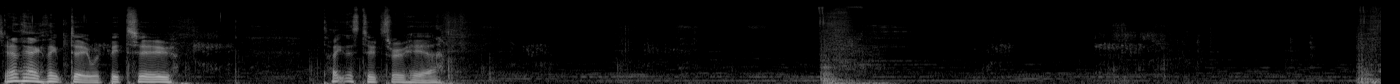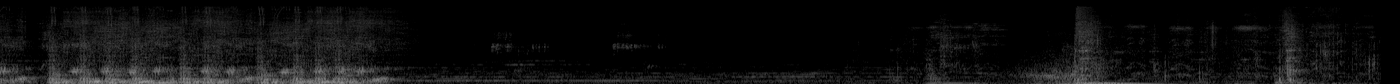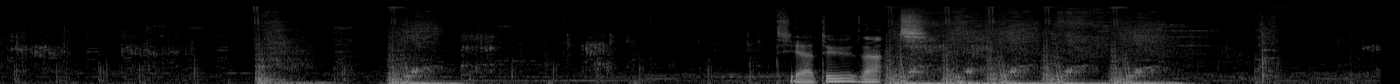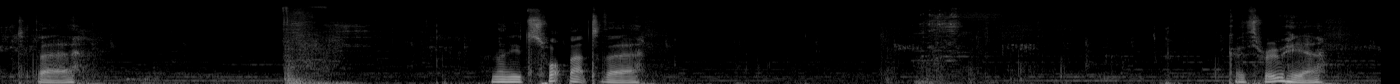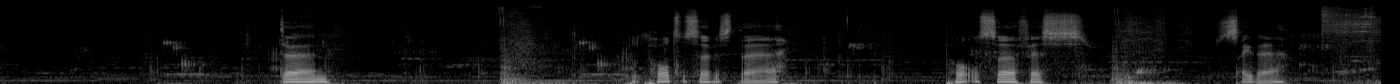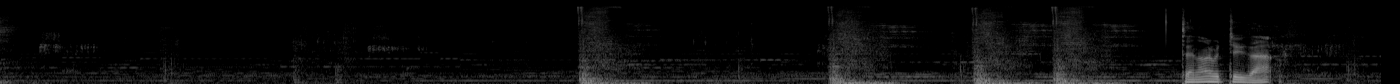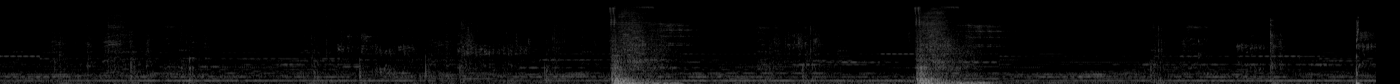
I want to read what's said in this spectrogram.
So the only thing I can think to do would be to take this dude through here. Do that. To there. And then you'd swap that to there. Go through here. Then put portal surface there. Portal surface say there. Then I would do that.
